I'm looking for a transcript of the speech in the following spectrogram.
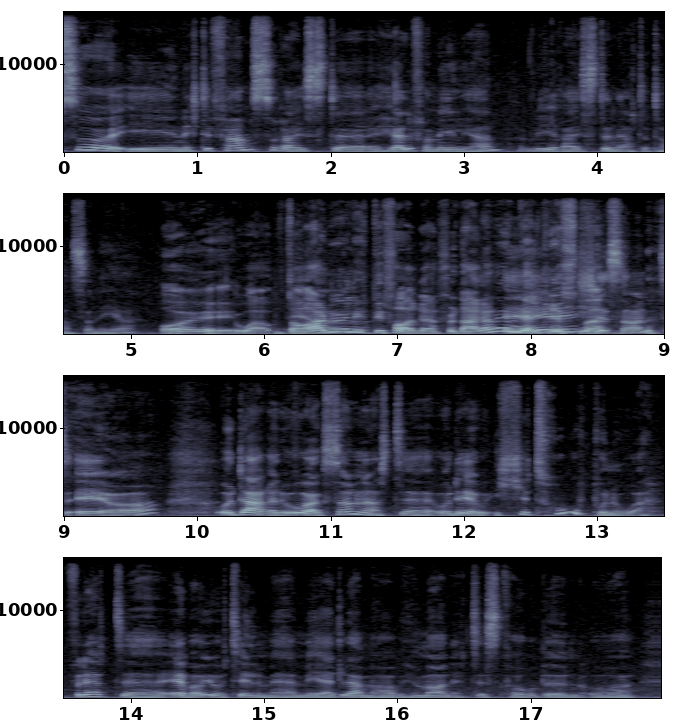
så i 95 så reiste hele familien. Vi reiste ned til Tanzania. Oi, wow. Da Ja. er du litt i fare, for der er det en del kristne. Ikke sant? Ja. Og der er det òg sånn at eh, Og det er jo ikke tro på noe. For eh, jeg var jo til og med medlem av Human-Etisk Forbund, og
